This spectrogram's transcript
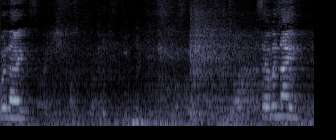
Seven nine. Seven nine.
